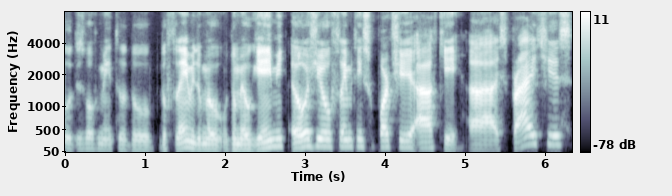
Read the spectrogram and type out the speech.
o desenvolvimento do, do Flame, do meu, do meu game, hoje o Flame tem suporte a quê? A sprites,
